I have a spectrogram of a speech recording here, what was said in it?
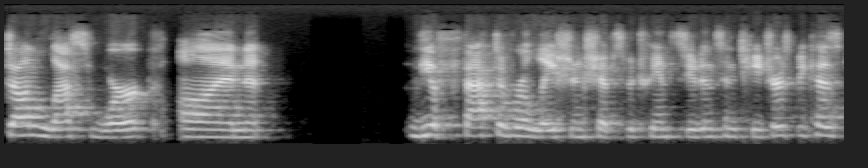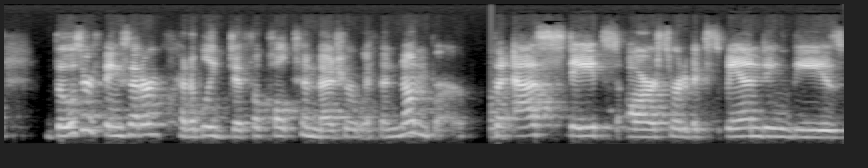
done less work on the effect of relationships between students and teachers because those are things that are incredibly difficult to measure with a number. But as states are sort of expanding these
